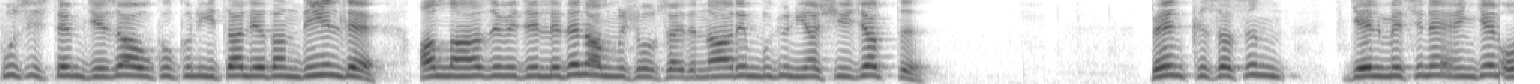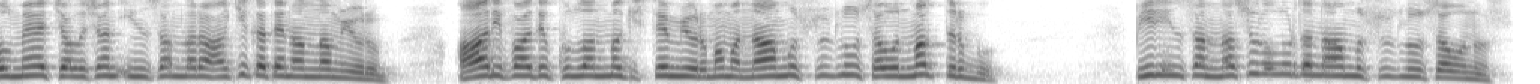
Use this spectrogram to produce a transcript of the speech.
bu sistem ceza hukukunu İtalya'dan değil de Allah Azze ve Celle'den almış olsaydı Narin bugün yaşayacaktı. Ben kısasın gelmesine engel olmaya çalışan insanları hakikaten anlamıyorum. Ağır ifade kullanmak istemiyorum ama namussuzluğu savunmaktır bu. Bir insan nasıl olur da namussuzluğu savunur?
